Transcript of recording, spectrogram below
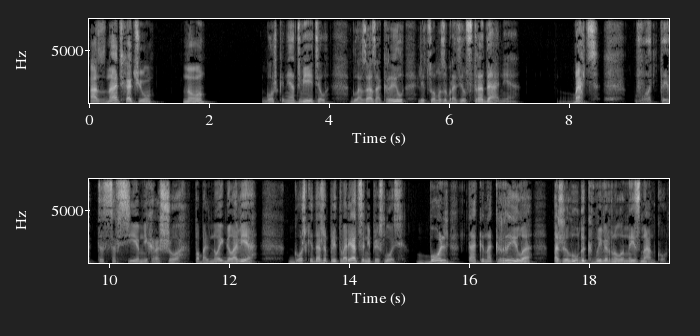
А знать хочу. Ну?» Гошка не ответил, глаза закрыл, лицом изобразил страдание. Бац! Вот это совсем нехорошо, по больной голове. Гошке даже притворяться не пришлось. Боль так и накрыла, а желудок вывернула наизнанку.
